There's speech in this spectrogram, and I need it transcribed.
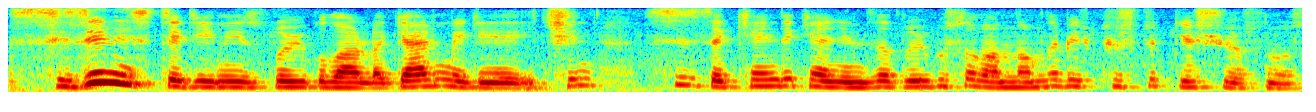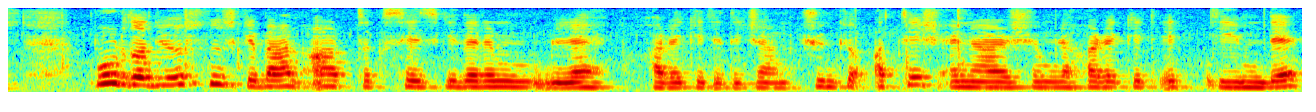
sizin istediğiniz duygularla gelmediği için siz de kendi kendinize duygusal anlamda bir küslük yaşıyorsunuz. Burada diyorsunuz ki ben artık sezgilerimle hareket edeceğim. Çünkü ateş enerjimle hareket ettiğimde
